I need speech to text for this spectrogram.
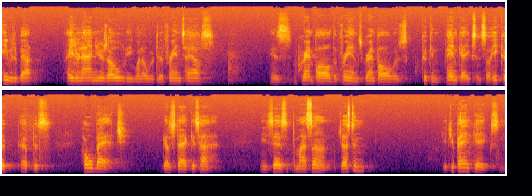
he was about eight or nine years old, he went over to a friend's house. His grandpa, the friend's grandpa, was cooking pancakes, and so he cooked up this whole batch. Got a stack as high. And he says to my son, Justin, get your pancakes. And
